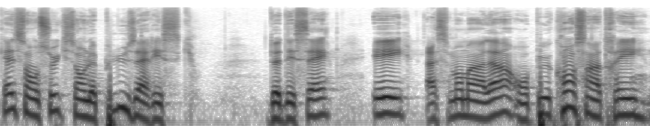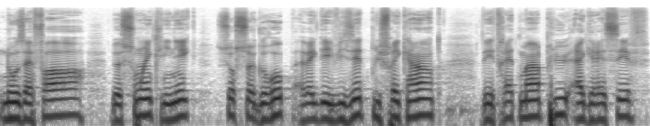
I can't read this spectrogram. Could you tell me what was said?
quels sont ceux qui sont le plus à risque de décès et à ce moment-là, on peut concentrer nos efforts de soins cliniques sur ce groupe avec des visites plus fréquentes, des traitements plus agressifs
